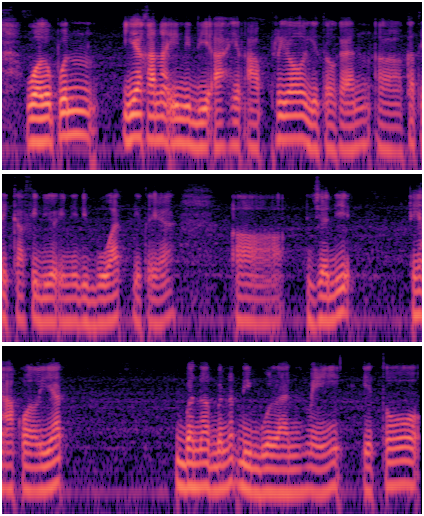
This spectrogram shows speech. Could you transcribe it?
walaupun ya karena ini di akhir April gitu kan, uh, ketika video ini dibuat gitu ya. Uh, jadi yang aku lihat benar-benar di bulan Mei itu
